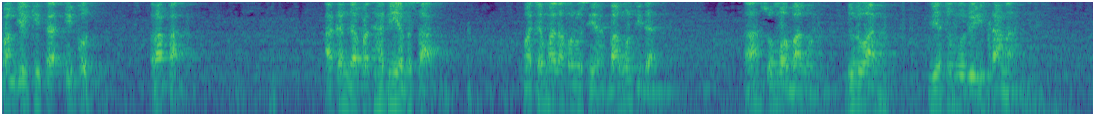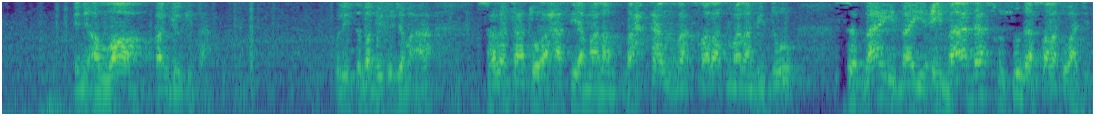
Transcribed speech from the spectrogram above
panggil kita ikut rapat. Akan dapat hadiah besar. Macam mana manusia? Bangun tidak? Ha? Semua bangun. Duluan. Dia tunggu di istana. Ini Allah panggil kita. Oleh sebab itu jemaah, salah satu rahasia malam, bahkan salat malam itu sebaik-baik ibadah sesudah salat wajib.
